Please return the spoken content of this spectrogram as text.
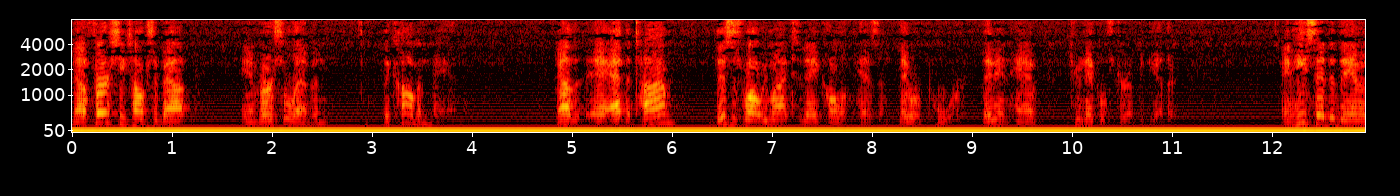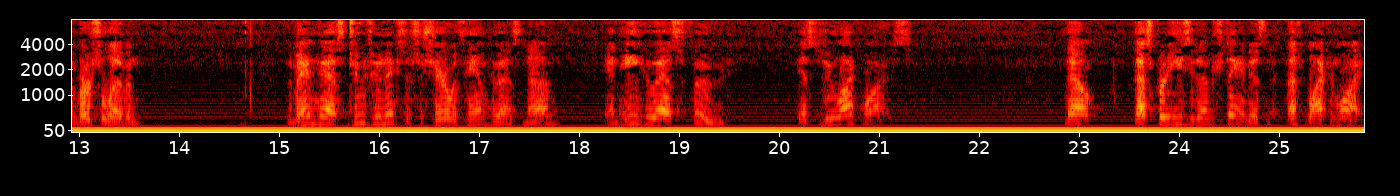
Now, first he talks about, in verse 11, the common man. Now, at the time, this is what we might today call a peasant. They were poor. They didn't have two nickels to rub together. And he said to them in verse 11, The man who has two tunics is to share with him who has none, and he who has food is to do likewise. Now, that's pretty easy to understand, isn't it? That's black and white.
